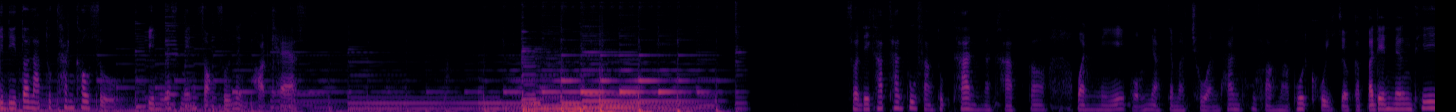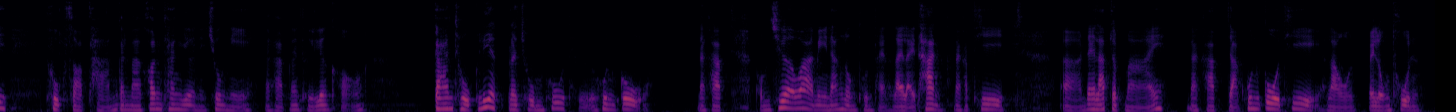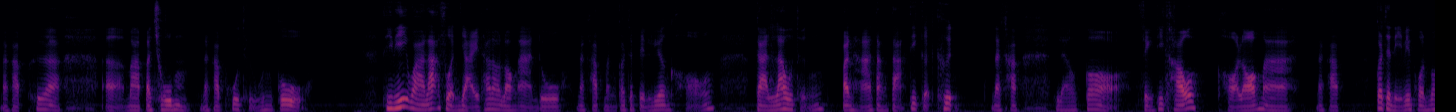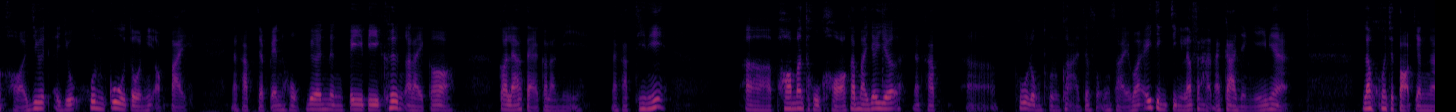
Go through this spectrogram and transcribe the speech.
ยินดีต้อนรับทุกท่านเข้าสู่ Investment 201 Podcast สวัสดีครับท่านผู้ฟังทุกท่านนะครับ ก็วันนี้ผมอยากจะมาชวนท่านผู้ฟังมาพูดคุยเกี่ยวกับประเด็นหนึ่งที่ถูกสอบถามกันมาค่อนข้างเยอะในช่วงนี้นะครับ นั่นคือเรื่องของการถูกเรียกประชุมผู้ถือหุ้นกู้ นะครับผมเชื่อว่ามีนักลงทุนหลาย ๆ ท่านนะครับที่ได้รับจดหมายนะครับจากหุ้นกู้ที่เราไปลงทุนนะครับเพื่ออมาประชุมนะครับผู้ถือหุ้นกู้ ทีนี้วาระส่วนใหญ่ถ้าเราลองอ่านดูนะครับมันก็จะเป็นเรื่องของการเล่าถึงปัญหาต่างๆที่เกิดขึ้นนะครับ แล้วก็สิ่งที่เขาขอร้องมานะครับก็จะหนีไม่พ้นว่าขอยืดอายุหุ้นกู้ตัวนี้ออกไป นะครับจะเป็น 6 เดือน 1 ปีปีครึ่งอะไรก็ก็แล้วแต่กรณีนะครับทีนี้พอมันถูกขอกันมาเยอะๆนะครับผู้ลงทุนก็อาจจะสงสัยว่าไอ้จริง ๆ แล้วสถานการณ์อย่างนี้เนี่ยเราควรจะตอบยังไง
